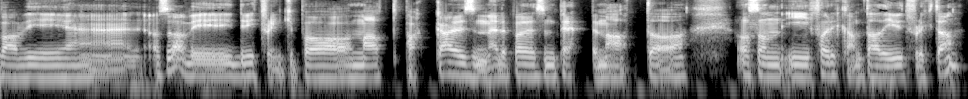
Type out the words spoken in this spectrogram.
var vi eh, var vi dritflinke på matpakker, liksom, eller på liksom, preppe mat og, og sånn i forkant av de utfluktene.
